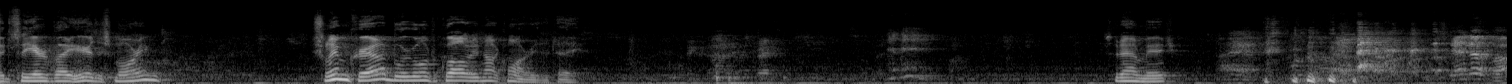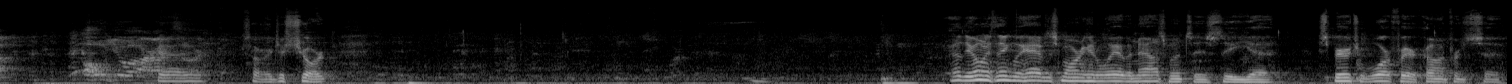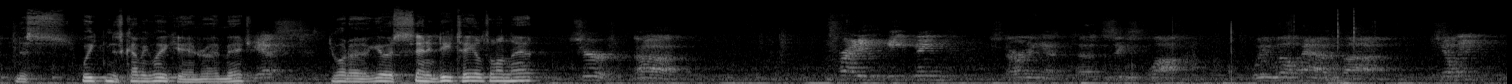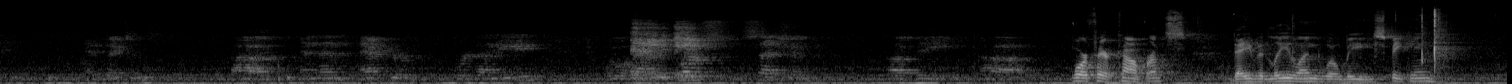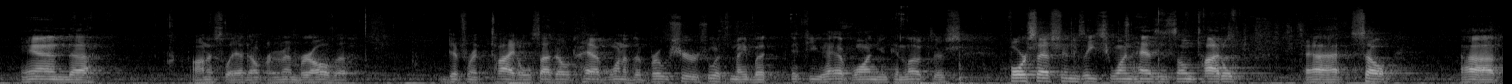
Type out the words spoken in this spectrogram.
Good to see everybody here this morning. Slim crowd, but we're going for quality, not quantity today. Sit down, Mitch. Stand up, Bob. Oh, you are. Uh, sorry. sorry, just short. Well, the only thing we have this morning in the way of announcements is the uh, Spiritual Warfare Conference uh, this week, this coming weekend, right, Mitch? Yes, You want to give us any details on that? sure. Uh, Friday evening, starting at uh, 6 o'clock, we will have uh, chili and fixins. Uh, and then after we're done eating, we will have the first session of the uh, Warfare Conference. David Leland will be speaking. And uh, honestly, I don't remember all the different titles. I don't have one of the brochures with me, but if you have one, you can look. There's four sessions, each one has its own title. Uh, so uh,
